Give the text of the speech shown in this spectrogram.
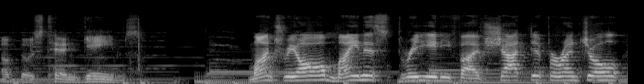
of those 10 games. Montreal minus 385 shot differential,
